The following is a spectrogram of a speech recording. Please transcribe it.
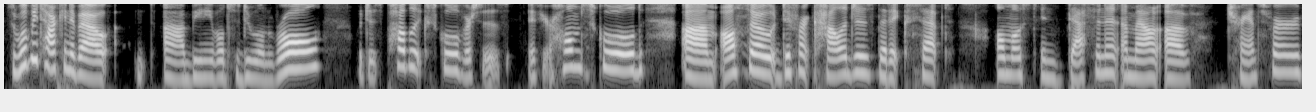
So we'll be talking about uh, being able to dual enroll, which is public school versus if you're homeschooled. Um, also, different colleges that accept almost indefinite amount of transfer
